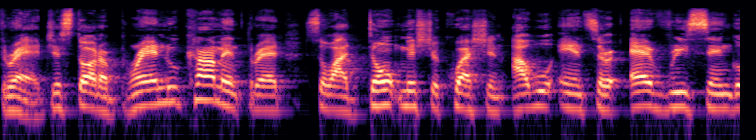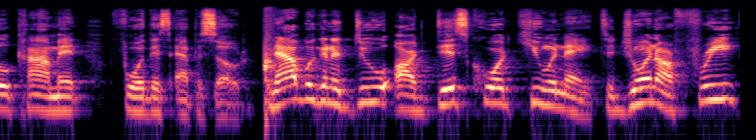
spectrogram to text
thread. Just start a brand new comment thread so I don't miss your question. I will answer every single comment for this episode. Now we're going to do our Discord Q&A. To join our free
